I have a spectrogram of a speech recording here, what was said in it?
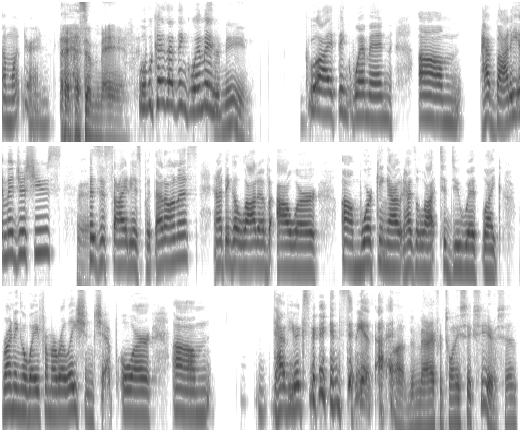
I'm wondering. as a man, Well, because I think women. what does it mean? well, I think women um, have body image issues Yeah. because society has put that on us, and I think a lot of our um, working out has a lot to do with like running away from a relationship or. Um, have you experienced any of that? Oh, I've been married for 26 years, and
